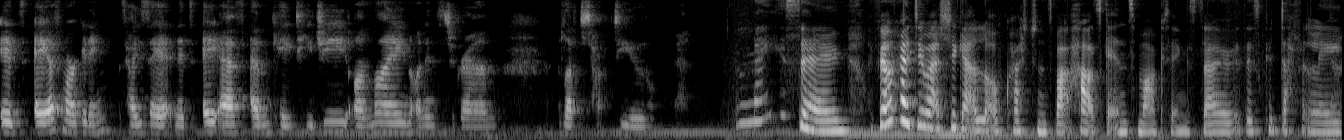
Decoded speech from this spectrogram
it's AF Marketing. That's how you say it. And it's AFMKTG online on Instagram. Love to talk to you Amazing. I feel like I do actually get a lot of questions about how to get into marketing. So this could definitely yeah.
